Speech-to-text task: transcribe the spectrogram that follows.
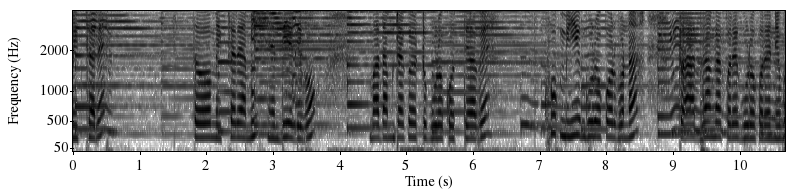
মিক্সারে। তো মিক্সারে আমি দিয়ে দেব। বাদামটাকেও একটু গুঁড়ো করতে হবে। খুব মিহি গুঁড়ো করব না তো আধ ভাঙ্গা করে গুঁড়ো করে নেব।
